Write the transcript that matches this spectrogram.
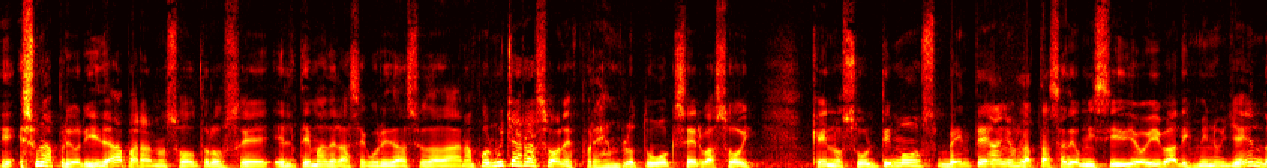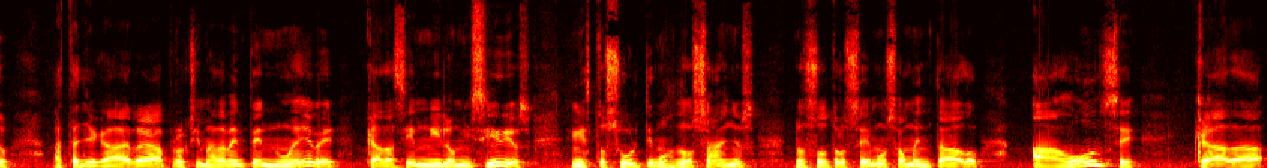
eh, es una prioridad para nosotros eh, el tema de la seguridad ciudadana, por muchas razones. Por ejemplo, tú observas hoy que en los últimos 20 años la tasa de homicidio iba disminuyendo hasta llegar a aproximadamente 9 cada 100.000 homicidios. En estos últimos dos años nosotros hemos aumentado a 11 cada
